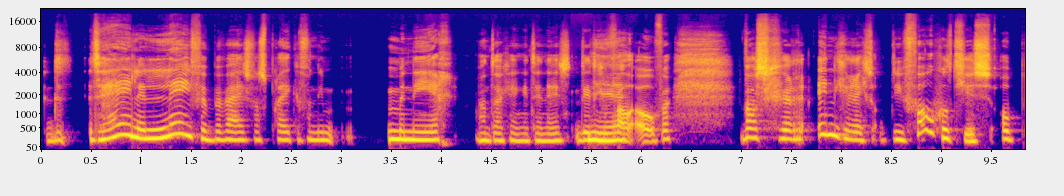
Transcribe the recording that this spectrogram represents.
de- het hele leven, bij wijze van spreken, van die meneer, want daar ging het in dit geval over, was ger- ingericht op die vogeltjes, op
